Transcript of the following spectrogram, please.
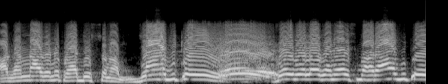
ఆ గణనాథుని ప్రార్థిస్తున్నాం. జాజ్కి. జై బోలో గణేష్ మహారాజ్కి.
